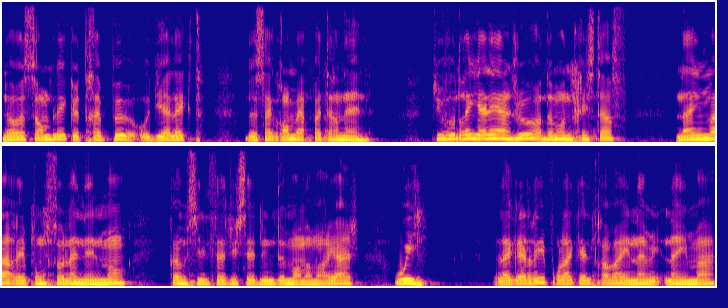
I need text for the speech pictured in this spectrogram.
ne ressemblait que très peu au dialecte de sa grand-mère paternelle. Tu voudrais y aller un jour demande Christophe. Naïma répond solennellement, comme s'il s'agissait d'une demande en mariage Oui. La galerie pour laquelle travaille Naïma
